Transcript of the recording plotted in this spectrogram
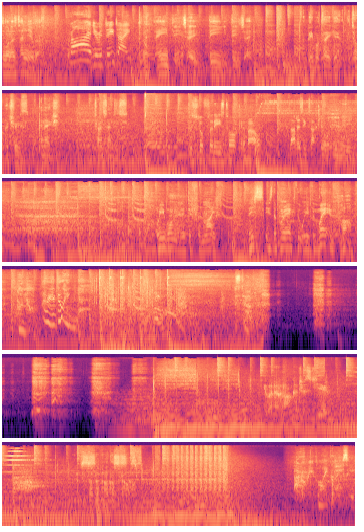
the one I was telling you about. Right, you're a DJ. Not a DJ, the DJ. When people take it, they talk of truth, connection, transcendence. The stuff that he's talking about, that is exactly what you need. We wanted a different life. This is the break that we've been waiting for. Oh, no. What are you doing? ourselves. Are we going crazy?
